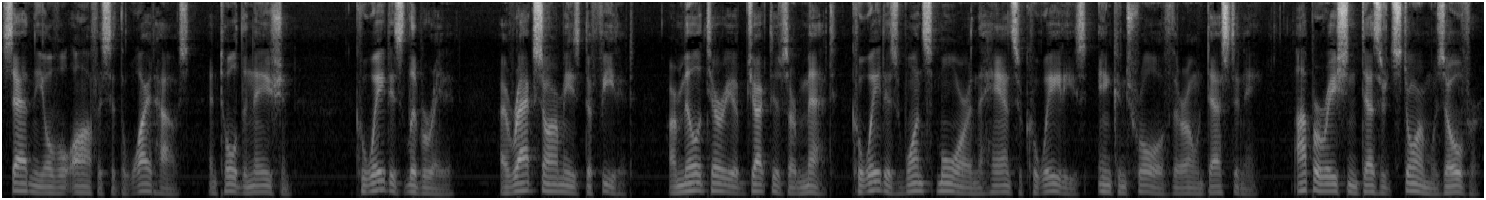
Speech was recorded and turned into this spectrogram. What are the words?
sat in the Oval Office at the White House and told the nation Kuwait is liberated, Iraq's army is defeated, our military objectives are met, Kuwait is once more in the hands of Kuwaitis in control of their own destiny. Operation Desert Storm was over.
